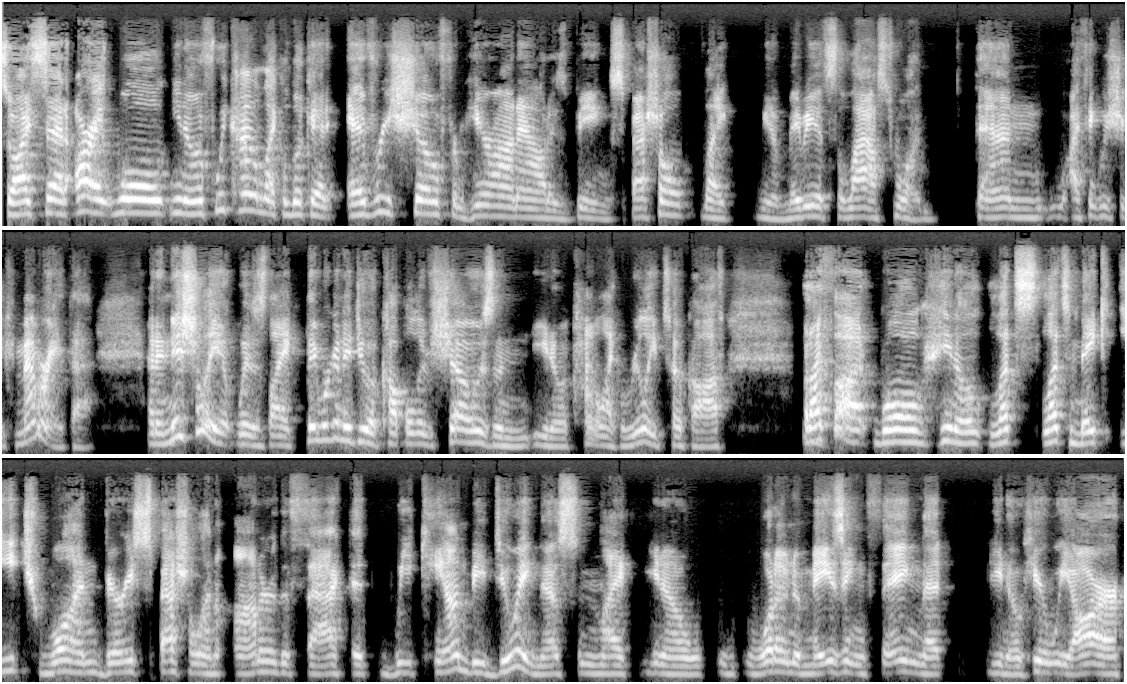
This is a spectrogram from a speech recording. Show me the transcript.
so I said, all right, well, you know, if we kind of like look at every show from here on out as being special, like, you know, maybe it's the last one, then I think we should commemorate that. And initially it was like they were going to do a couple of shows and, you know, it kind of like really took off. But I thought, well, you know, let's let's make each one very special and honor the fact that we can be doing this and like, you know, what an amazing thing that you know here we are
